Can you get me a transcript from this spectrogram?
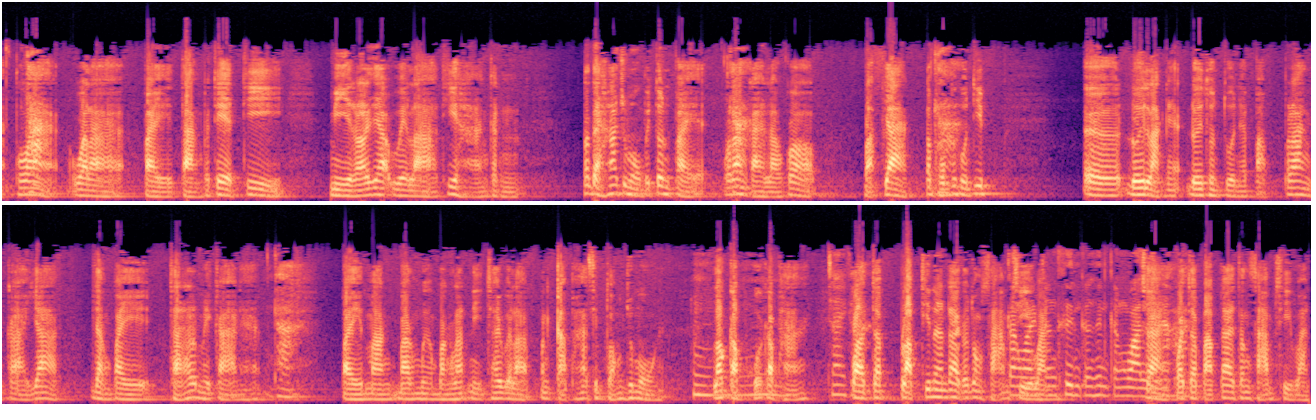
ฮะเพราะว่าค่ะเวลาไปต่างประเทศที่มีระยะเวลาที่ห่างกันตั้งแต่ห้าชั่วโมงไปต้นไปร่างกายเราก็ปรับยากแล้วผมเป็นคนที่เอ่อ โดยหลักเนี่ยโดยทนตัวเนี่ยปรับร่างกายยากอย่างไปสหรัฐอเมริกาเนี่ยฮะค่ะไปบางบางเมืองบางรัฐนี่ใช้เวลามันกลับห้าสิบสองชั่วโมงอะอืมเรากลับหัวกลับหางใช่ค่ะกว่าจะปรับที่นั่นได้ก็ต้องสามกลางสี่วันวันกลางคืนกลางคืนกลางวันเลใช่ยนะคะกว่าจะปรับได้ต้องสามสี่วัน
